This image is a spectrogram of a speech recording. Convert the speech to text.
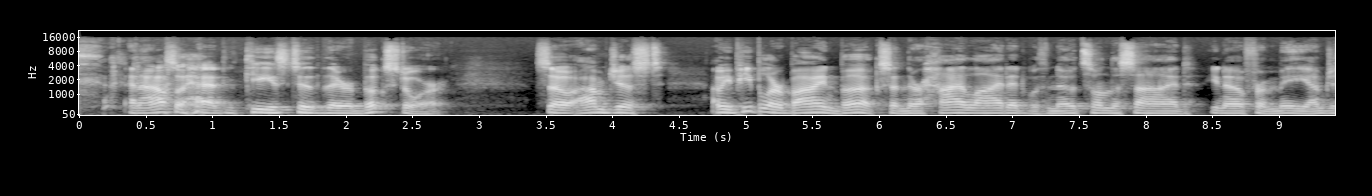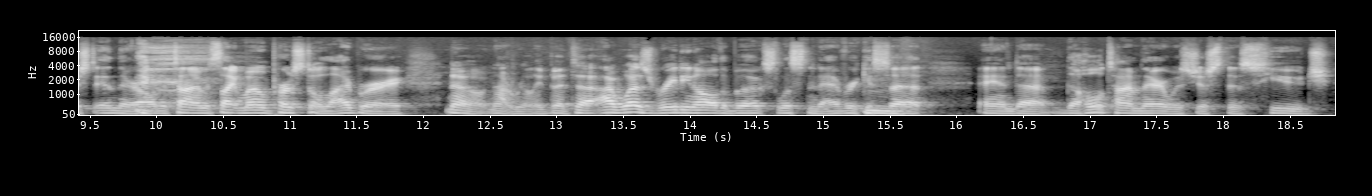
and I also had keys to their bookstore, so I'm just. I mean, people are buying books and they're highlighted with notes on the side. You know, from me, I'm just in there all the time. it's like my own personal library. No, not really, but uh, I was reading all the books, listening to every cassette, and uh, the whole time there was just this huge.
